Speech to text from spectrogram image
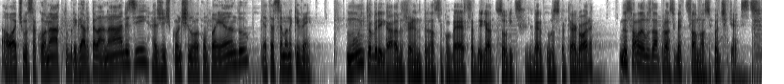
Tá ótimo, Saconato. Obrigado pela análise. A gente continua acompanhando e até semana que vem. Muito obrigado, Fernando, pela nossa conversa. Obrigado aos ouvintes que estiveram conosco até agora. Nos falamos na próxima edição do nosso podcast.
